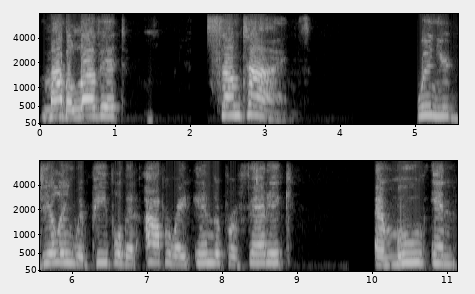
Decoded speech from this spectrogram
my beloved, sometimes when you're dealing with people that operate in the prophetic and move in,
